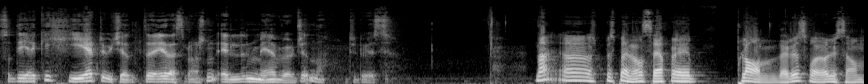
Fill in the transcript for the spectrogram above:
Så de er ikke helt ukjente i reisebransjen, eller med Virgin, da, tydeligvis. Nei, det blir spennende å se, for planene deres var jo liksom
